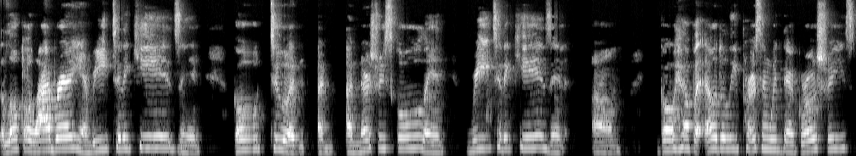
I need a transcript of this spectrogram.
the local library and read to the kids and go to a, a, a nursery school and read to the kids and um, go help an elderly person with their groceries.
